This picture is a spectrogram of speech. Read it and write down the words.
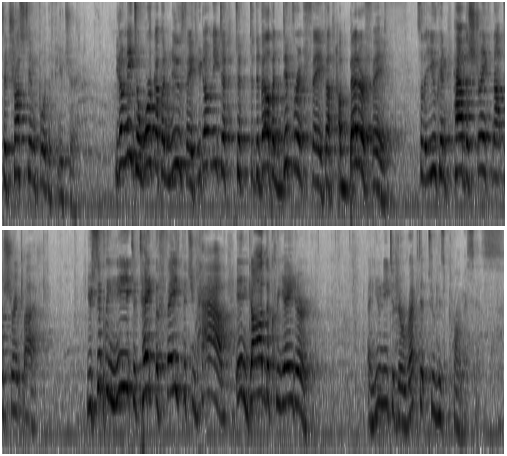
to trust him for the future. You don't need to work up a new faith. You don't need to, to, to develop a different faith, a, a better faith so that you can have the strength not to shrink back. You simply need to take the faith that you have in God the Creator and you need to direct it to His promises.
